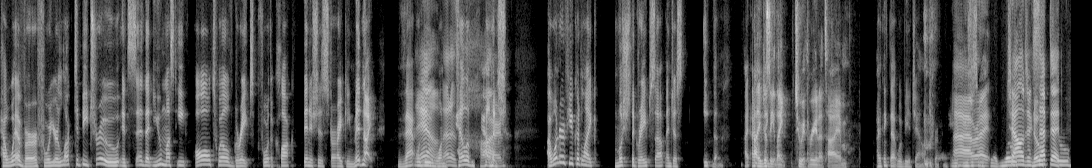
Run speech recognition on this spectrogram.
However, for your luck to be true, it's said that you must eat all 12 grapes before the clock finishes striking midnight. That would Damn, be one hell of a challenge. I wonder if you could like mush the grapes up and just eat them. I, I, I, don't just think- eat like two or three at a time. I think that would be a challenge for me. You- you All just right. like, no- Challenge accepted. chew.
